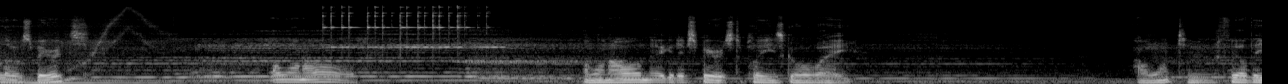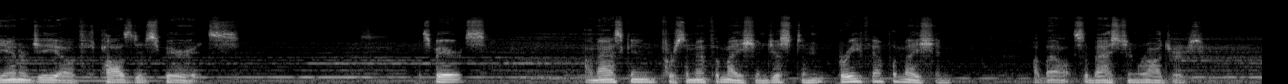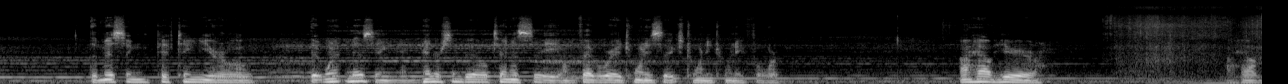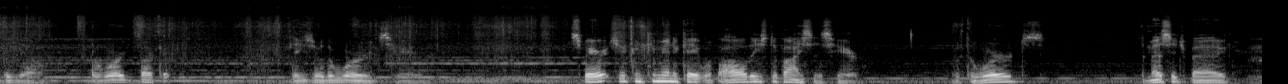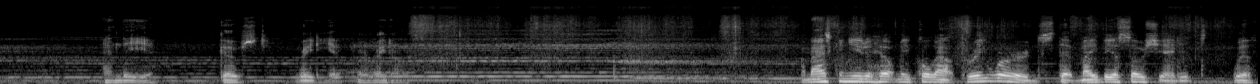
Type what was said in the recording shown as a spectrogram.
Hello, spirits. I want all, I want all negative spirits to please go away. I want to feel the energy of positive spirits. Spirits, I'm asking for some information, just some brief information about Sebastian Rogers, the missing 15 year old that went missing in Hendersonville, Tennessee on February 26, 2024. I have here, I have the, uh, the word bucket. These are the words here. Spirits, you can communicate with all these devices here with the words, the message bag, and the ghost radio or radar. I'm asking you to help me pull out three words that may be associated with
